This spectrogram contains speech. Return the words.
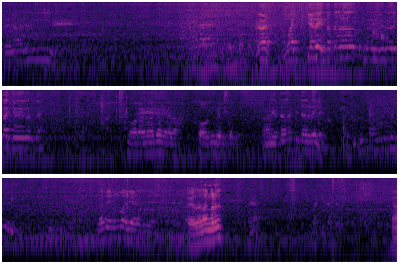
ഇതെന്താണ്? എങ്ങനെ? മോരാമാരുടെ എങ്ങനെടാ പൗതി പേരിക്കടി എന്നാ പേരും പോലെയാണ് ഏതാ നിങ്ങൾ ആ.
